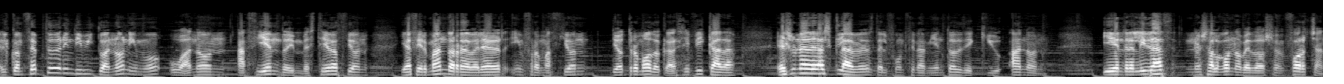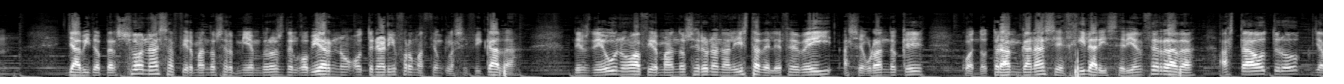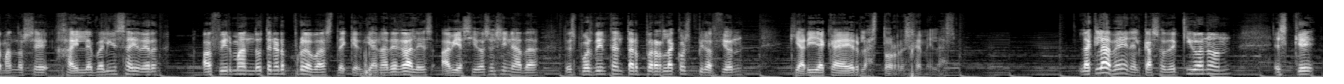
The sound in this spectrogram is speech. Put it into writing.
El concepto de un individuo anónimo o anón haciendo investigación y afirmando revelar información de otro modo clasificada es una de las claves del funcionamiento de QAnon, y en realidad no es algo novedoso en 4chan. Ya ha habido personas afirmando ser miembros del gobierno o tener información clasificada, desde uno afirmando ser un analista del FBI asegurando que cuando Trump ganase Hillary sería encerrada, hasta otro llamándose High Level Insider afirmando tener pruebas de que Diana de Gales había sido asesinada después de intentar parar la conspiración que haría caer las Torres Gemelas. La clave, en el caso de QAnon, es que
